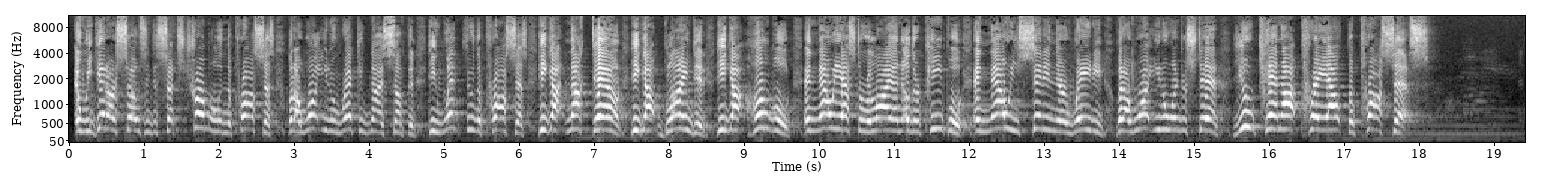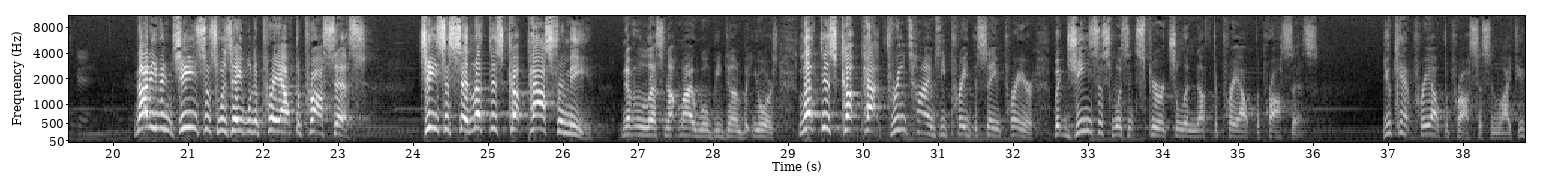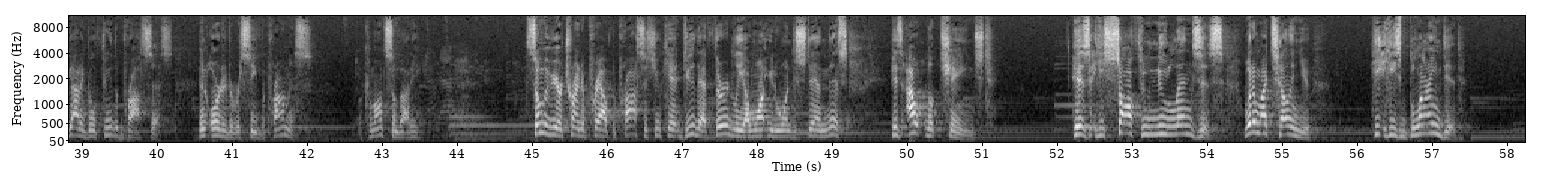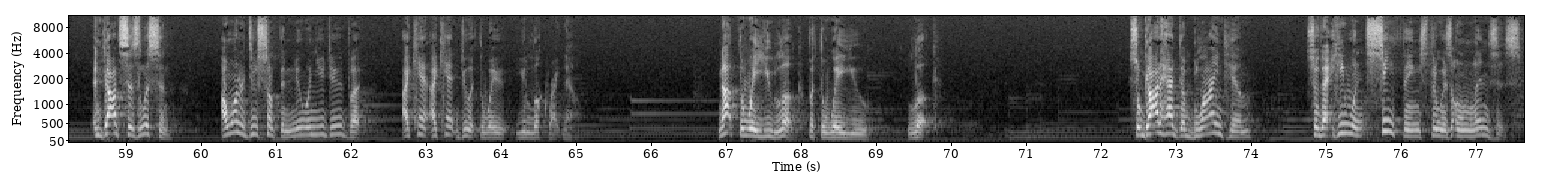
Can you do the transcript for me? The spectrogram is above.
And we get ourselves into such trouble in the process. But I want you to recognize something. He went through the process. He got knocked down. He got blinded. He got humbled. And now he has to rely on other people. And now he's sitting there waiting. But I want you to understand you cannot pray out the process. Not even Jesus was able to pray out the process. Jesus said, Let this cup pass from me. Nevertheless, not my will be done, but yours. Let this cup pass. Three times he prayed the same prayer, but Jesus wasn't spiritual enough to pray out the process. You can't pray out the process in life. You got to go through the process in order to receive the promise. Come on, somebody. Some of you are trying to pray out the process. You can't do that. Thirdly, I want you to understand this his outlook changed. His, he saw through new lenses. What am I telling you? He, he's blinded. And God says, Listen, I want to do something new in you, dude, but I can't, I can't do it the way you look right now. Not the way you look, but the way you look. So God had to blind him so that he wouldn't see things through his own lenses.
